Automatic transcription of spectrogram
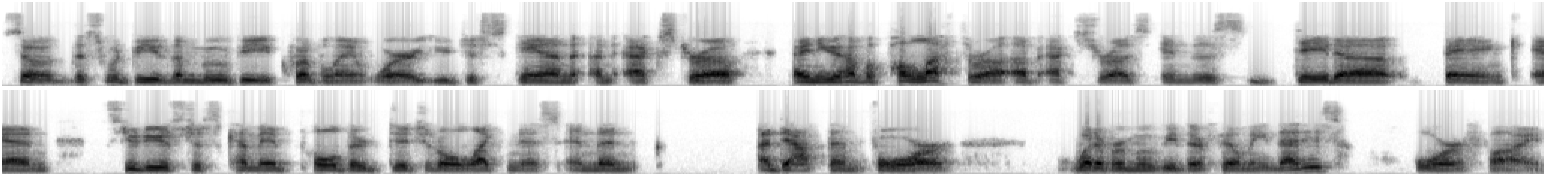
so this would be the movie equivalent where you just scan an extra and you have a plethora of extras in this data bank and studios just come in, pull their digital likeness and then adapt them for whatever movie they're filming. That is horrifying.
